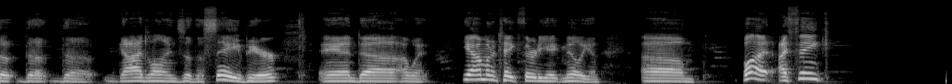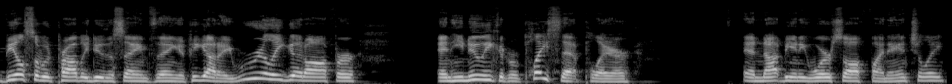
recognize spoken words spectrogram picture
the the the guidelines of the save here, and uh, I went, yeah, I'm going to take 38 million. Um, but I think Bielsa would probably do the same thing if he got a really good offer and he knew he could replace that player and not be any worse off financially.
